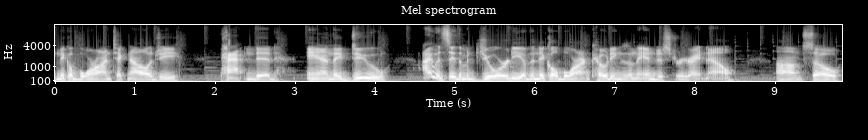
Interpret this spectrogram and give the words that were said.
nickel boron technology patented and they do I would say the majority of the nickel boron coatings in the industry right now. Um, so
